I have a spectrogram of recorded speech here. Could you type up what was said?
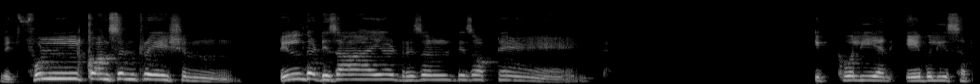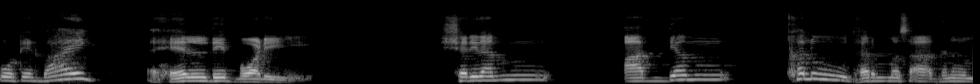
with full concentration till the desired result is obtained. Equally and ably supported by a healthy body. Shariram आद्यम खलु धर्म साधनम।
